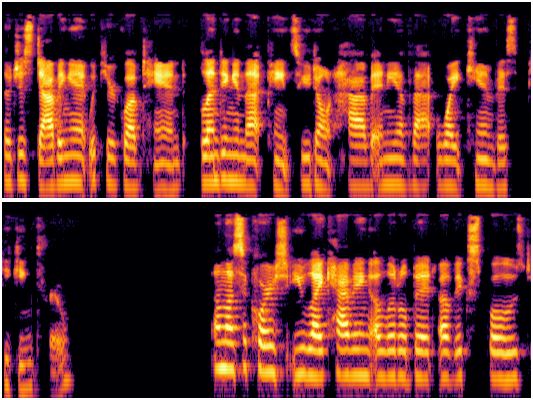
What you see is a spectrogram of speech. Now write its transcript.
So just dabbing it with your gloved hand, blending in that paint so you don't have any of that white canvas peeking through. Unless, of course, you like having a little bit of exposed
